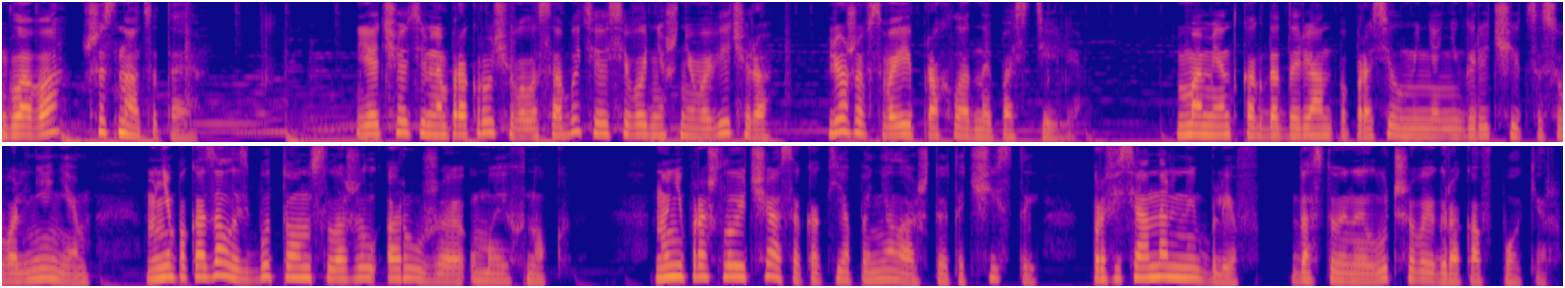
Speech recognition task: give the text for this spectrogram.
Глава 16. Я тщательно прокручивала события сегодняшнего вечера, лежа в своей прохладной постели. В момент, когда Дариан попросил меня не горячиться с увольнением, мне показалось, будто он сложил оружие у моих ног. Но не прошло и часа, как я поняла, что это чистый, профессиональный блеф, достойный лучшего игрока в покер.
